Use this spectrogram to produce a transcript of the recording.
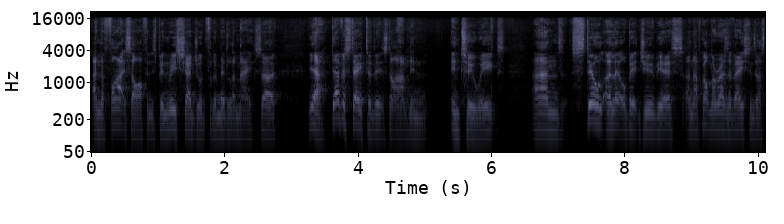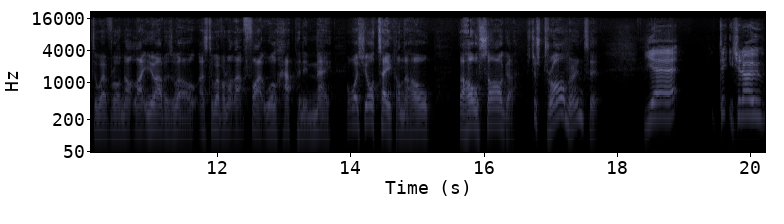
and the fight's off and it's been rescheduled for the middle of May. So yeah, devastated that it's not happening in two weeks and still a little bit dubious. And I've got my reservations as to whether or not, like you have as well, as to whether or not that fight will happen in May. But what's your take on the whole the whole saga? It's just drama, isn't it? Yeah, you know,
